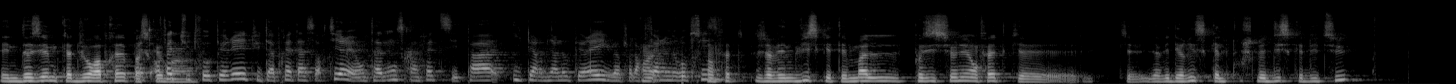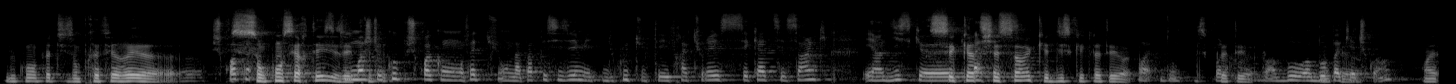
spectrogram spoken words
et une deuxième quatre jours après. Parce, en fait, ben tu te fais opérer, tu t'apprêtes à sortir et on t'annonce qu'en fait, c'est pas hyper bien opéré, il va falloir faire une reprise. En fait, j'avais une vis qui était mal positionnée, en fait, qui, il y avait des risques qu'elle touche le disque du dessus. Du coup, en fait, ils ont préféré euh, Je crois Ils sont concertés. Moi, je te coupe. Je crois qu'en fait, on ne l'a pas précisé, mais du coup, tu t'es fracturé C4, C5 et un disque. C4, C5 et disque éclaté. Ouais, ouais donc un beau, un beau package. quoi. Hein. Ouais.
